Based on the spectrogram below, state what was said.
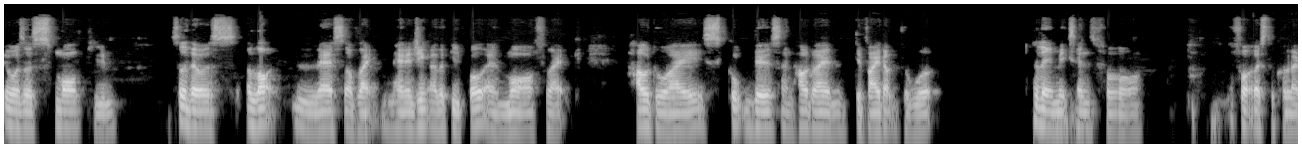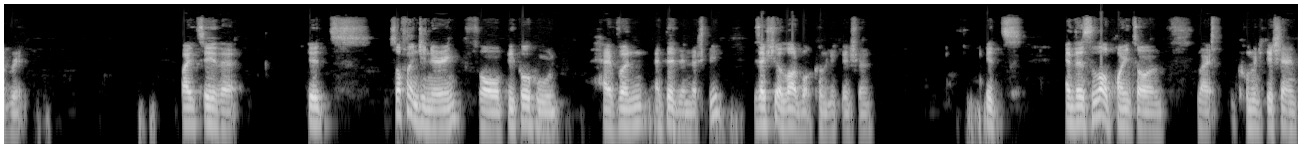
it was a small team. So there was a lot less of like managing other people and more of like how do i scope this and how do i divide up the work? So that it makes sense for for us to collaborate. I'd say that it's software engineering for people who haven't entered the industry is actually a lot about communication. It's and there's a lot of points on like communication and,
